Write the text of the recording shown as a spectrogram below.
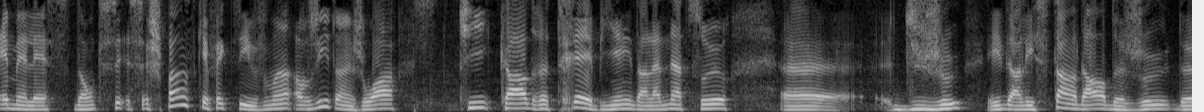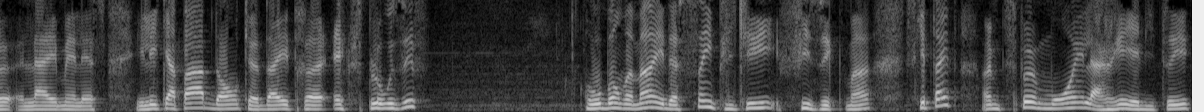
MLS. Donc, je pense qu'effectivement, Orgi est un joueur qui cadre très bien dans la nature du jeu et dans les standards de jeu de la MLS. Il est capable donc d'être explosif, au bon moment et de s'impliquer physiquement, ce qui est peut-être un petit peu moins la réalité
